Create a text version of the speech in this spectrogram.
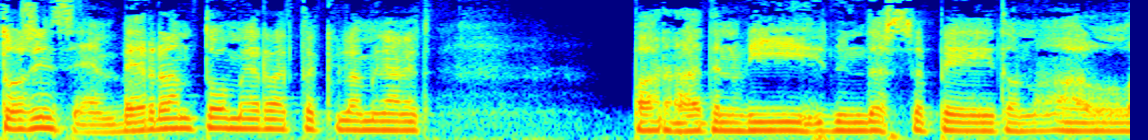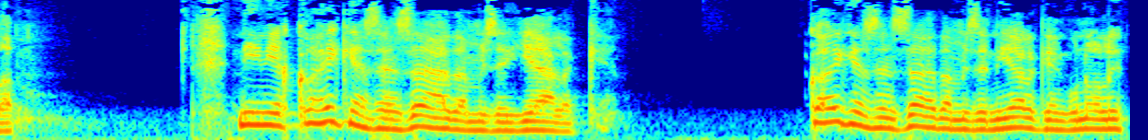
Tosin sen verran tomera, että kyllä minä nyt parhaiten viihdyn tässä peiton alla. Niin ja kaiken sen säätämisen jälkeen Kaiken sen säätämisen jälkeen, kun olin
